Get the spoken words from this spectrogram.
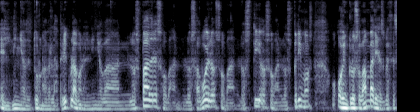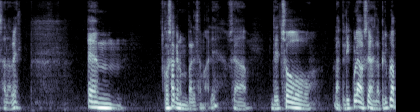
el niño de turno a ver la película, con el niño van los padres, o van los abuelos, o van los tíos, o van los primos, o incluso van varias veces a la vez. Em, cosa que no me parece mal, ¿eh? O sea, de hecho, la película, o sea, la película,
